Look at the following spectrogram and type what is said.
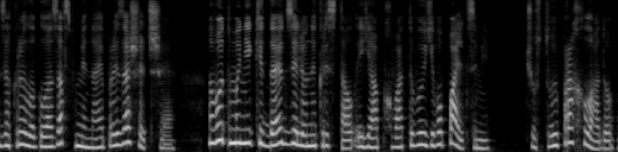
Закрыла глаза, вспоминая произошедшее. Вот мне кидают зеленый кристалл, и я обхватываю его пальцами. Чувствую прохладу.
